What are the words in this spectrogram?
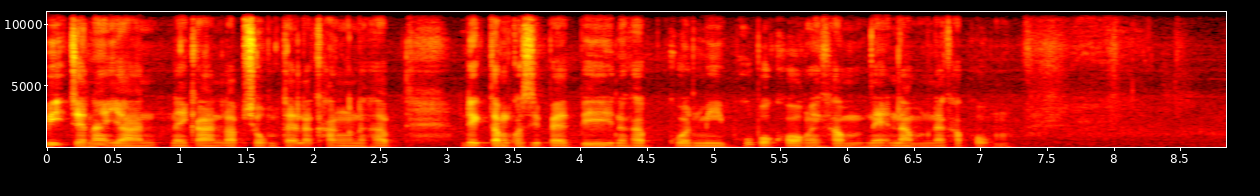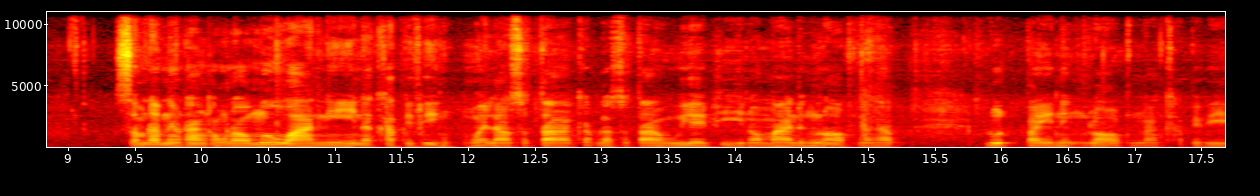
วิจารณญาณในการรับชมแต่ละครั้งนะครับ เด็กต่ำกว่า 18 ปีนะครับควรมีผู้ปกครองให้คำแนะนำนะครับผม สำหรับแนวทางของเราเมื่อวานนี้นะครับพี่พี่ๆหวยลาวสตาร์กับลาวสตาร์ VIP เนาะมาหนึ่งรอบนะครับ หลุดไปหนึ่งรอบนะครับพี่พี่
